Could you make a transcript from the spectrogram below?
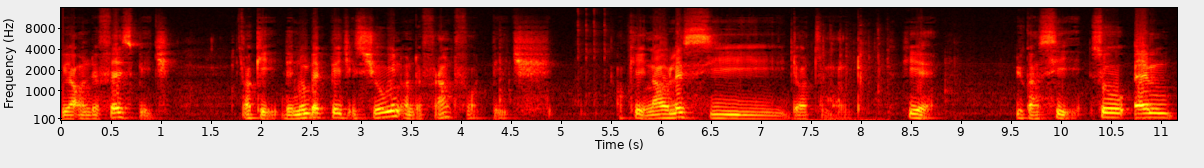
We are on the first page. Okay the Nürnberg page is showing on the frankfurt page. Okay now let's see dortmund. Here you can see. So um,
